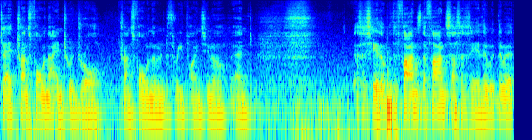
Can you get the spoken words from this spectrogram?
to transforming that into a draw, transforming them into three points, you know, and as I say, though, the fans, the fans, as I say, they were, they were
